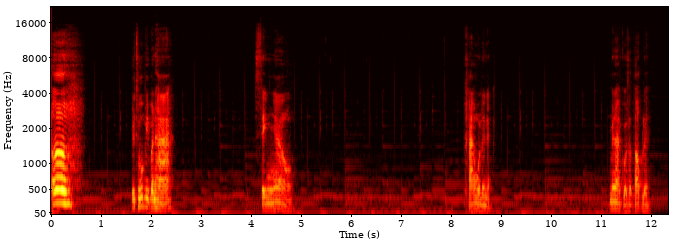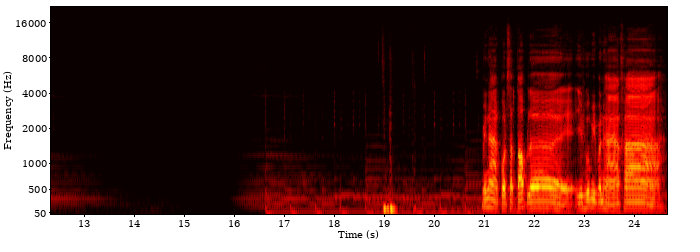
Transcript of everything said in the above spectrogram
เออ YouTube มีปัญหา เซ็งเงาค้างหมดเลยเนี่ย ไม่น่ากดสต็อปเลย ไม่น่ากดสต็อปเลย YouTube มีปัญหาค่ะ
